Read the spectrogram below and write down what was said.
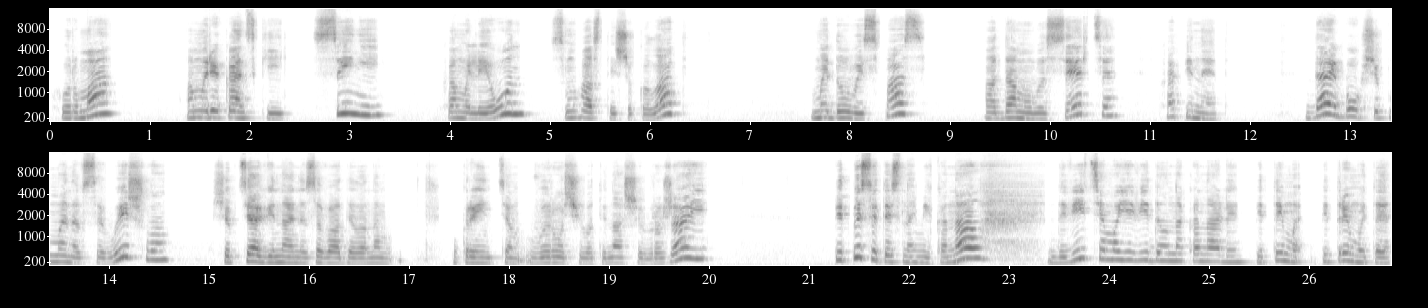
Хурма, американський синій, хамелеон, смугастий шоколад, медовий спас, Адамове серце, хапінет. Дай Бог, щоб у мене все вийшло, щоб ця війна не завадила нам, українцям, вирощувати наші врожаї. Підписуйтесь на мій канал, дивіться моє відео на каналі, підтримуйте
